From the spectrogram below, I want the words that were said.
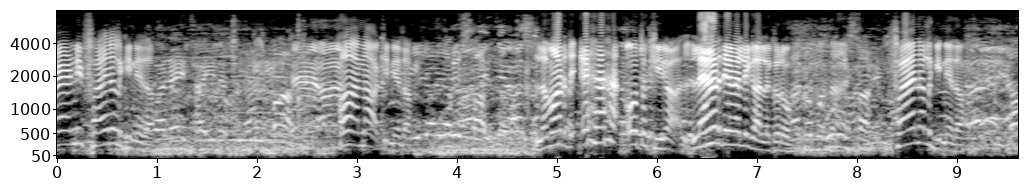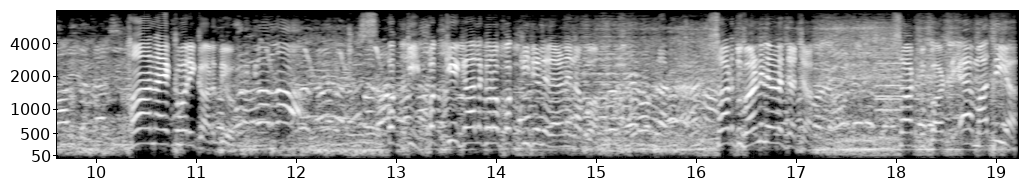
ਭੈਣ ਨਹੀਂ ਫਾਈਨਲ ਕਿੰਨੇ ਦਾ? ਹਾਂ ਨਾ ਕਿੰਨੇ ਦਾ? ਲਵਣ ਦੇ ਉਹ ਤਾਂ ਖੀਰਾ। ਲੈਣ ਦੇਣ ਵਾਲੀ ਗੱਲ ਕਰੋ। ਫਾਈਨਲ ਕਿੰਨੇ ਦਾ? ਹਾਂ ਨਾ ਇੱਕ ਵਾਰੀ ਕਰ ਦਿਓ। ਪੱਕੀ ਪੱਕੀ ਗੱਲ ਕਰੋ ਪੱਕੀ ਜਿਹੜੇ ਲੈਣੇ ਨਾ ਆਪਾਂ। ਸਰ ਤੂੰ ਗਾਣ ਨਹੀਂ ਦੇਣਾ ਚਾਚਾ। ਸਰ ਤੂੰ ਕੱਟ ਇਹ ਮਾਦੀ ਆ।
